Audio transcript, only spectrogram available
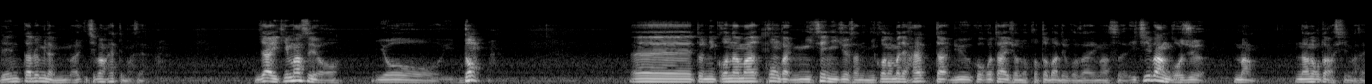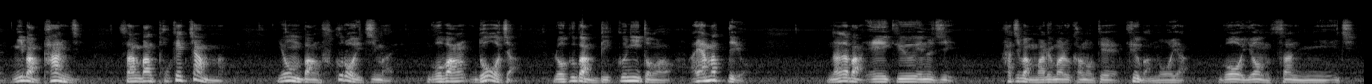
レンタルミナ一番入ってません。じゃあ行きますよ。よーい、ドンえーと、ニコ生、今回2023年ニコ生で流行った流行語大賞の言葉でございます。1番50万。何のことか知りません。2番パンジ。3番トケちゃんマン。4番袋1枚。5番ドージャ。6番ビッグニートの謝ってよ。7番 AQNG。8番〇〇可能系。9番ノーヤ。5、4、3、2、1。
